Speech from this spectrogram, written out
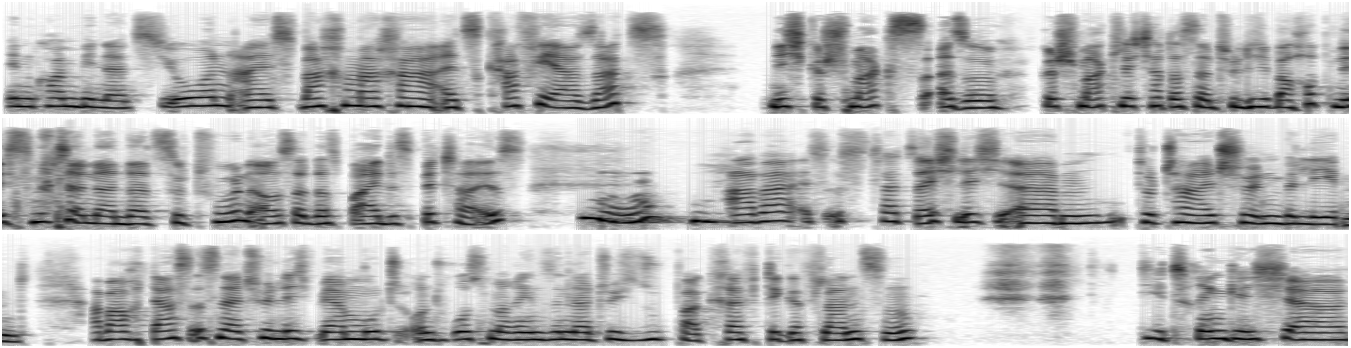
in Kombination als Wachmacher, als Kaffeeersatz. Nicht geschmacks, also geschmacklich hat das natürlich überhaupt nichts miteinander zu tun, außer dass beides bitter ist. Mhm. Aber es ist tatsächlich ähm, total schön belebend. Aber auch das ist natürlich, Wermut und Rosmarin sind natürlich super kräftige Pflanzen. Die trinke ich äh,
